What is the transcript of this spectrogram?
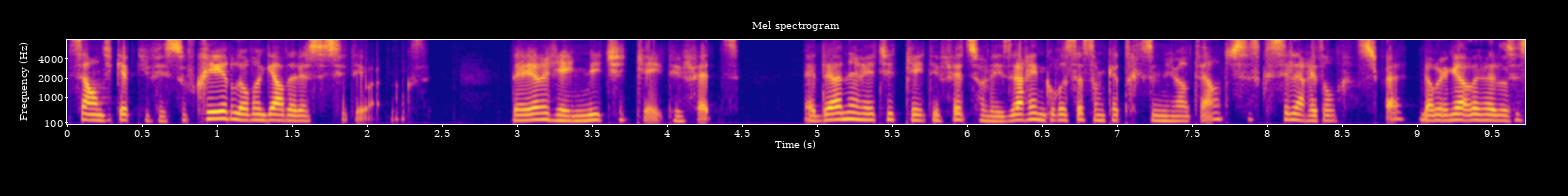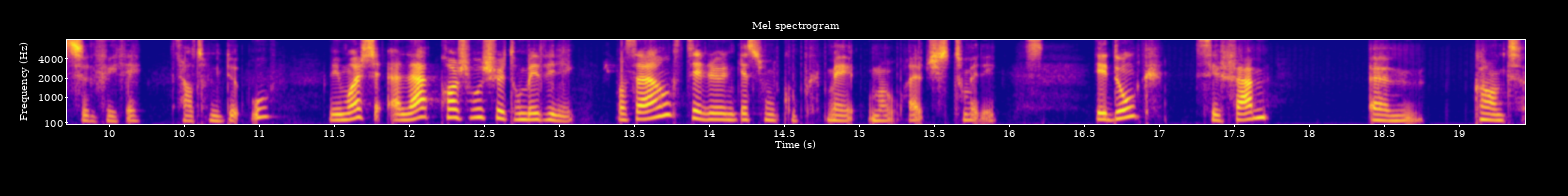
c'est un handicap qui fait souffrir, le regard de la société. D'ailleurs, il y a une étude qui a été faite, la dernière étude qui a été faite sur les arrêts de grossesse en 4 trimestre 2021. Tu sais ce que c'est la raison principale? Le regard de la société. C'est un truc de ouf. Mais moi, là, franchement, je suis tombée des. Je pensais vraiment que c'était une question de couple. Mais bon, bref, je suis tombée des. Et donc, ces femmes, euh, quand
